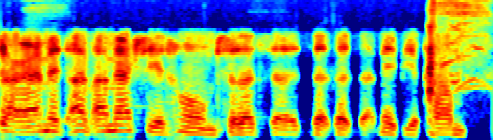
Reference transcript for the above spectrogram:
sorry. I'm at, I'm, I'm actually at home, so that's uh, that, that that may be a problem.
